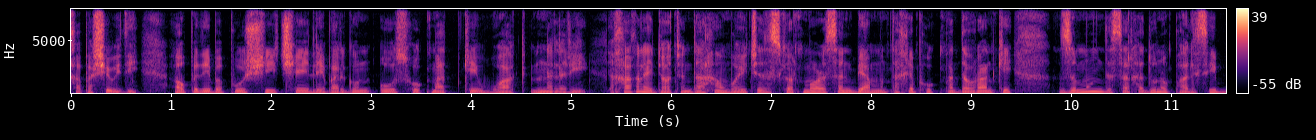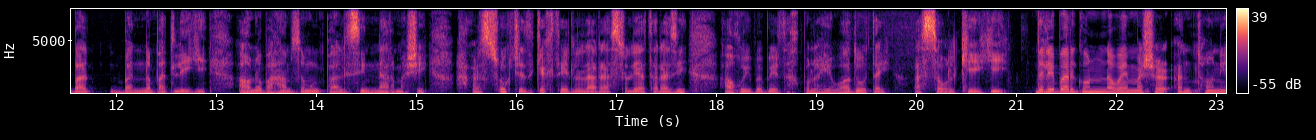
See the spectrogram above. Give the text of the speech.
خپه شوی دی او په دې به پوښي چې لیبر ګون اوس حکومت کې واک نه لري خغلی ډاټن دا هم وایي چې سکاټ موریسن بیا منتخب حکومت دوران کې زمونږ د سرحدونو پالیسی بد به نه بدلیږي او نه به هم زمونږ پالیسی نرم شي هر څوک چې د کښتۍ لاره استرالیا ته راځي هغه به بیرته خپل هیوادو ته استول کیږي د لیبر ګوند نوې مشر انټونی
